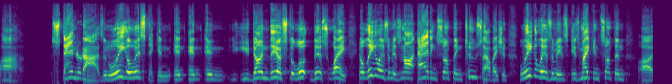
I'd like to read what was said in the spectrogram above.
uh, standardized and legalistic and and and and you done this to look this way. You know legalism is not adding something to salvation. Legalism is is making something uh,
